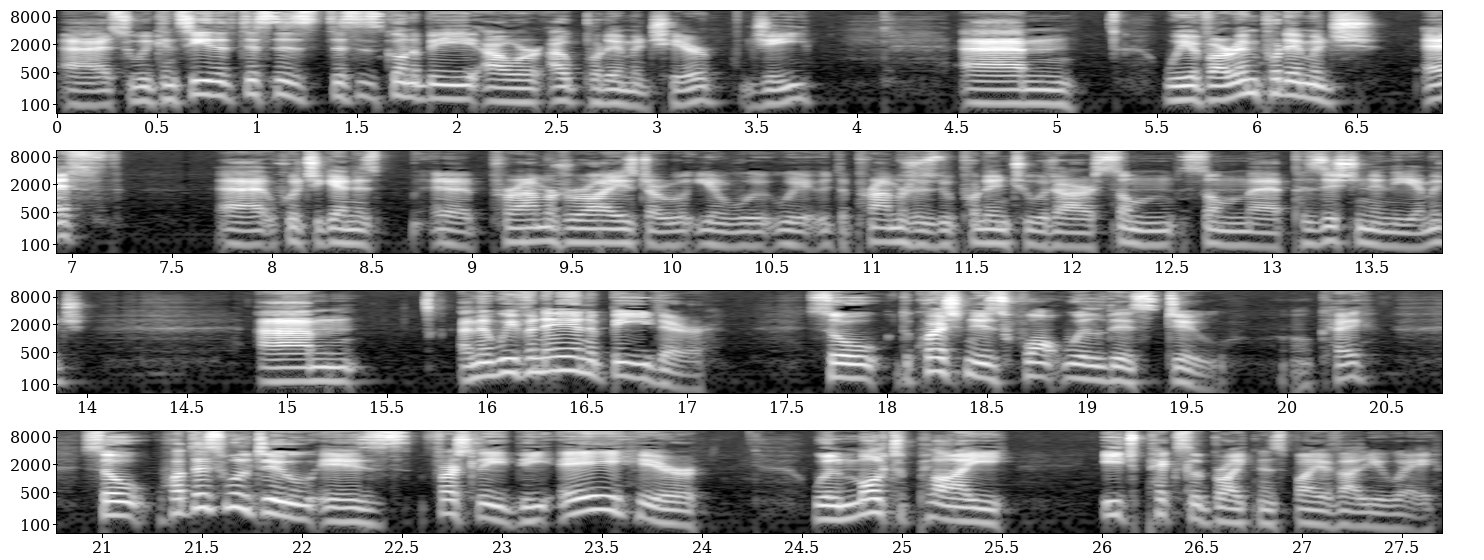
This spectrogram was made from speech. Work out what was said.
Uh, so we can see that this is this is going to be our output image here, G. Um, we have our input image F, uh, which again is uh, parameterized or you know we, we, the parameters we put into it are some some uh, position in the image um, and then we have an A and a B there so the question is what will this do okay so what this will do is firstly the A here will multiply each pixel brightness by a value A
